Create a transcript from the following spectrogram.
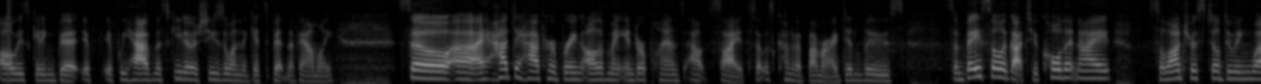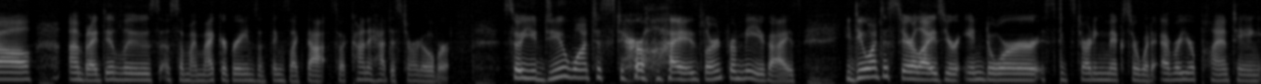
always getting bit. If, if we have mosquitoes, she's the one that gets bit in the family. So uh, I had to have her bring all of my indoor plants outside. So that was kind of a bummer. I did lose some basil. It got too cold at night. Cilantro is still doing well, um, but I did lose uh, some of my microgreens and things like that. So I kind of had to start over. So you do want to sterilize, learn from me, you guys. You do want to sterilize your indoor seed starting mix or whatever you're planting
